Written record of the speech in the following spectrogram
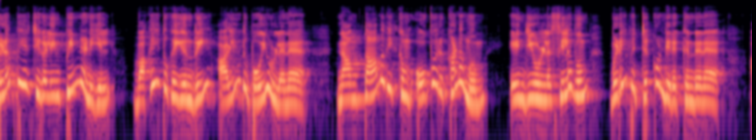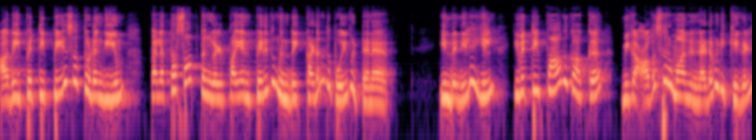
இடப்பெயர்ச்சிகளின் பின்னணியில் வகை தொகையின்றி அழிந்து போயுள்ளன. நாம் தாமதிக்கும் ஒவ்வொரு கணமும் எஞ்சியுள்ள சிலவும் விடைபெற்று கொண்டிருக்கின்றன. அதை பற்றி பேசத் தொடங்கியும் பல தசாப்தங்கள் பயன் பெரிதுமின்றி கடந்து போய்விட்டன. இந்த நிலையில் இவற்றை பாதுகாக்க மிக அவசரமான நடவடிக்கைகள்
